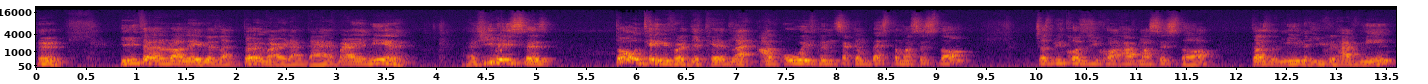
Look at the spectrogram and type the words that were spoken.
he turns around later and goes like, "Don't marry that guy, marry me in it." And she basically says, "Don't take me for a dickhead. Like I've always been second best to my sister. Just because you can't have my sister doesn't mean that you can have me."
